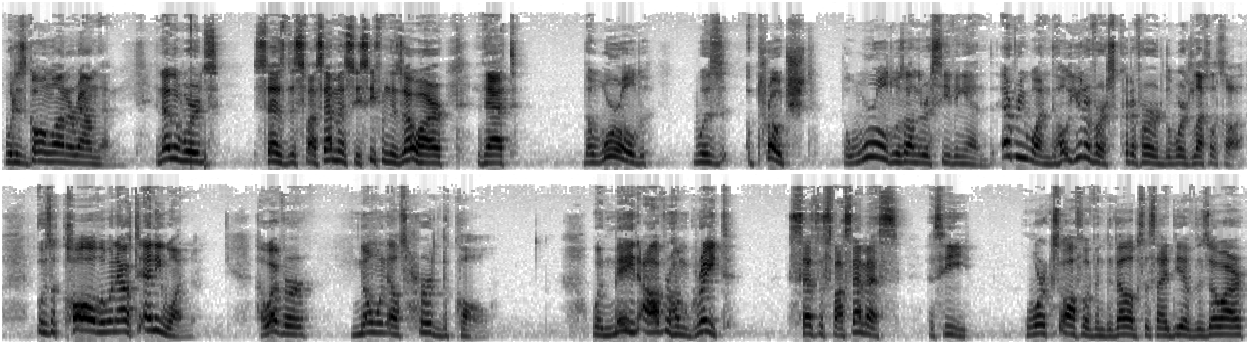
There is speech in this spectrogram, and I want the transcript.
what is going on around them. In other words, says the Sfas Emes, you see from the Zohar that the world was approached. The world was on the receiving end. Everyone, the whole universe could have heard the word Lech Lecha. It was a call that went out to anyone. However, no one else heard the call. What made Avraham great, says the Sfas Emes, as he works off of and develops this idea of the Zohar,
